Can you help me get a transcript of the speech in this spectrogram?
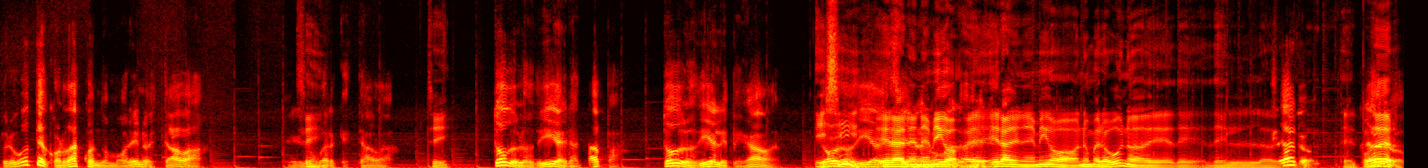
pero vos te acordás cuando Moreno estaba en el lugar que estaba. Sí. Todos los días era tapa. Todos los días le pegaban. todos los días era el enemigo, eh, era el enemigo número uno de, del, del, poder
